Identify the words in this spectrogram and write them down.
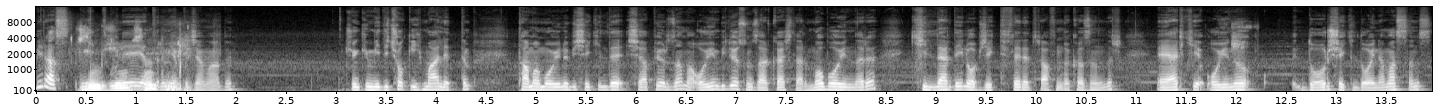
Biraz kuleye yatırım yapacağım abi. Çünkü midi çok ihmal ettim. Tamam oyunu bir şekilde şey yapıyoruz ama oyun biliyorsunuz arkadaşlar mob oyunları killer değil objektifler etrafında kazanılır. Eğer ki oyunu doğru şekilde oynamazsanız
